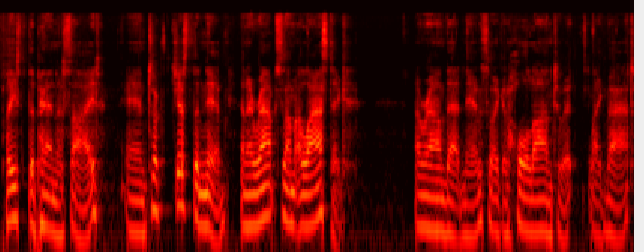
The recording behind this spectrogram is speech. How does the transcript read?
placed the pen aside and took just the nib and I wrapped some elastic around that nib so I could hold on to it like that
